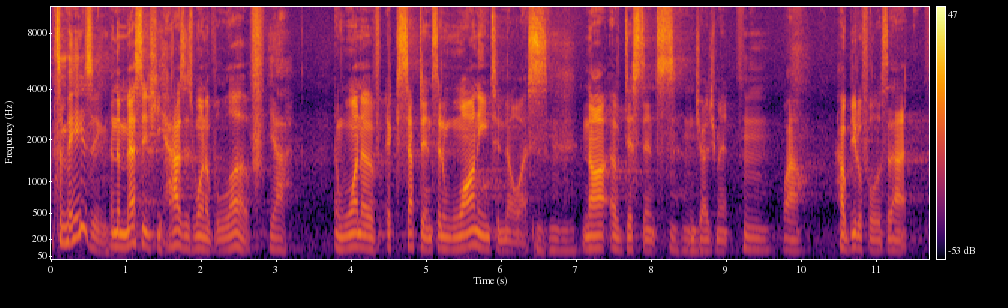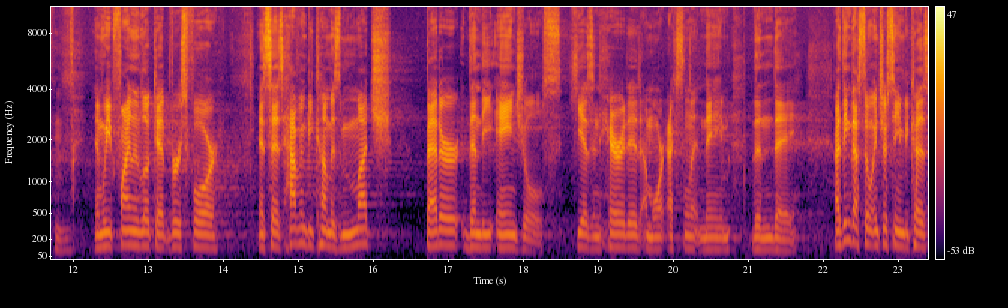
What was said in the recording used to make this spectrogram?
It's amazing. And the message he has is one of love. Yeah. And one of acceptance and wanting to know us, mm-hmm. not of distance mm-hmm. and judgment. Hmm. Wow. How beautiful is that? Hmm. And we finally look at verse 4 it says, having become as much better than the angels, he has inherited a more excellent name than they. I think that's so interesting because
